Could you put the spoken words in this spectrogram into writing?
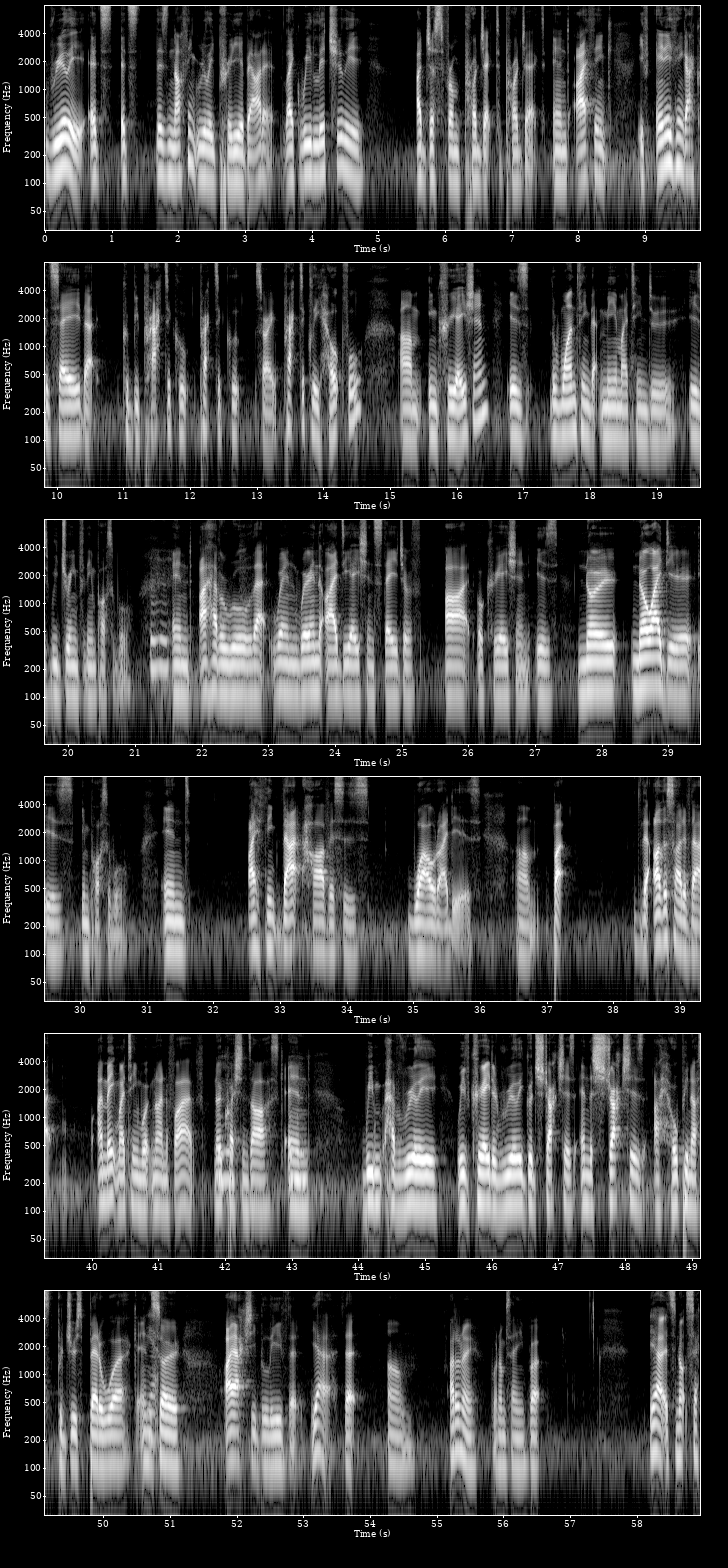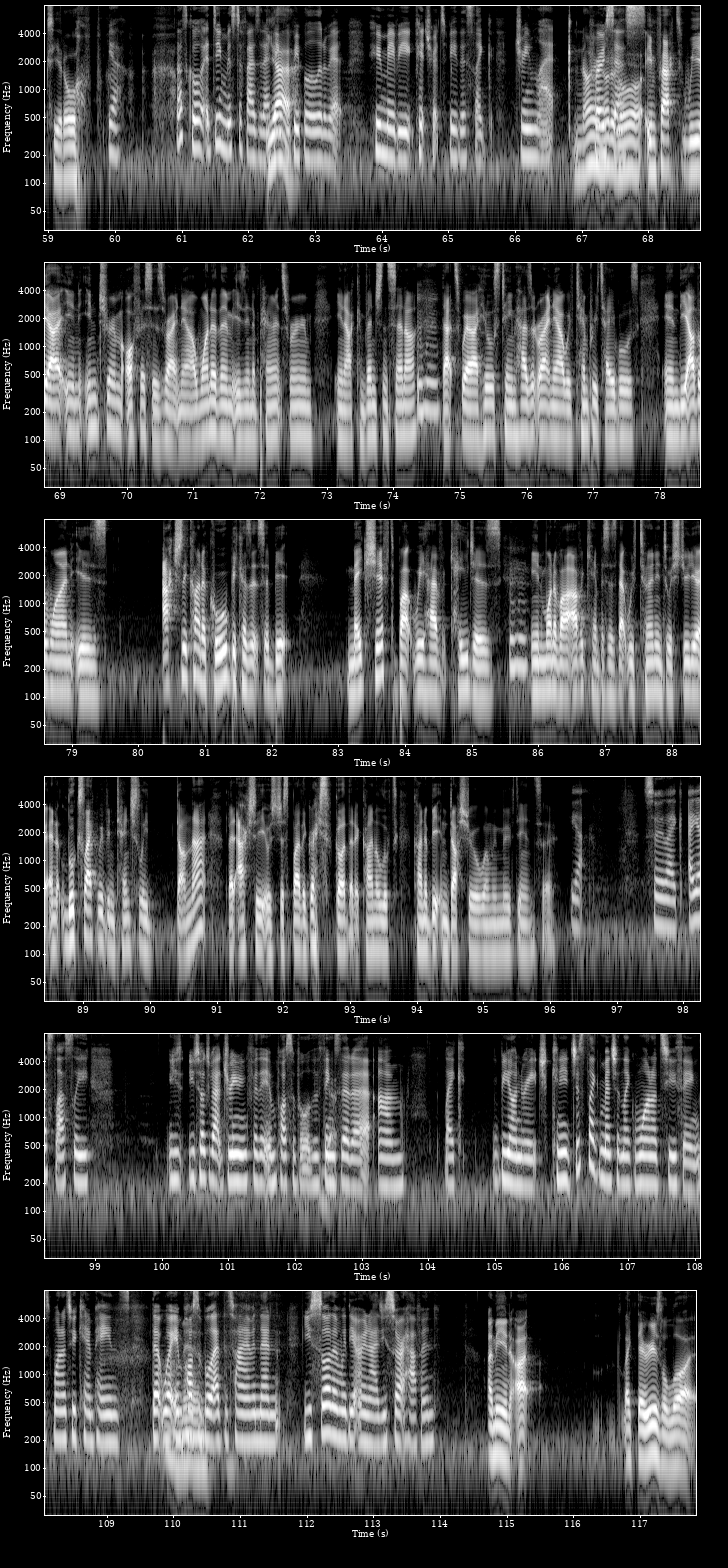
really, it's it's there's nothing really pretty about it. Like we literally are just from project to project, and I think if anything I could say that could be practical, practical, sorry, practically helpful um, in creation is the one thing that me and my team do is we dream for the impossible. And I have a rule that when we're in the ideation stage of art or creation is no no idea is impossible. And I think that harvests wild ideas. Um, but the other side of that, I make my team work nine to five, no questions asked, and we have really we've created really good structures, and the structures are helping us produce better work. And Yeah. so, I actually believe that yeah, that um, I don't know what I'm saying, but yeah, it's not sexy at all. Yeah. That's cool. It demystifies it, I Yeah. think, for people a little bit who maybe picture it to be this like dreamlike No, process. not at all. In fact, we are in interim offices right now. One of them is in a parents' room in our convention center. Mm-hmm. That's where our Hills team has it right now with temporary tables. And the other one is actually kind of cool because it's a bit makeshift, but we have cages Mm-hmm. in one of our other campuses that we've turned into a studio. And it looks like we've intentionally done that, but actually it was just by the grace of God that it kind of looked kind of a bit industrial when we moved in. So. Yeah. So, like, I guess lastly, you, you talked about dreaming for the impossible, the things Yeah. that are um, like beyond reach. Can you just like mention like one or two things, one or two campaigns that were Oh, man. impossible at the time, and then you saw them with your own eyes, you saw it happen? I mean, I like there is a lot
